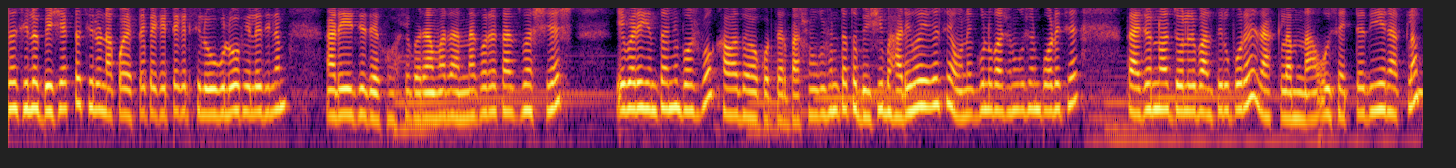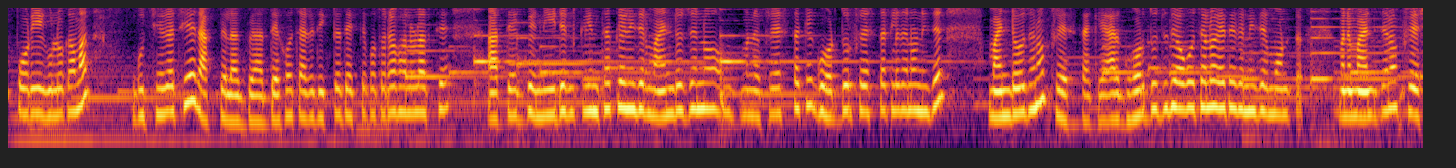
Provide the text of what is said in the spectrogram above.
যা ছিল, বেশি একটা ছিল না, কয়েকটা প্যাকেট ট্যাকেট ছিল, ওগুলোও ফেলে দিলাম। আর এই যে দেখো, এবারে আমার রান্নাঘরের কাজ বাজ শেষ। এবারে কিন্তু আমি বসবো খাওয়া দাওয়া করতে। আর বাসন কুসনটা তো বেশি ভারী হয়ে গেছে, অনেকগুলো বাসন কুসন পড়েছে। তাই জন্য আর জলের বালতির উপরে রাখলাম না। ওই সাইডটা দিয়ে রাখলাম, পরে এগুলোকে আমার গুছিয়ে গাছিয়ে রাখতে লাগবে। আর দেখো চারিদিকটা দেখতে কতটা ভালো লাগছে। আর দেখবে নিট অ্যান্ড ক্লিন থাকলে নিজের মাইন্ডও যেন মানে ফ্রেশ থাকে ঘর দূর ফ্রেশ থাকলে যেন নিজের মাইন্ডও যেন ফ্রেশ থাকে। আর ঘর দূর যদি অগোছালো হয়ে থাকে, নিজের মনটা মানে মাইন্ড যেন ফ্রেশ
